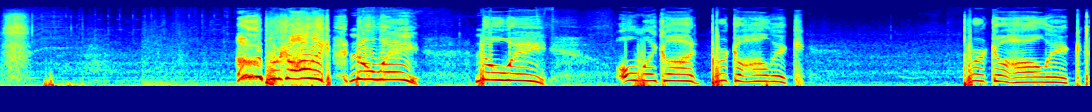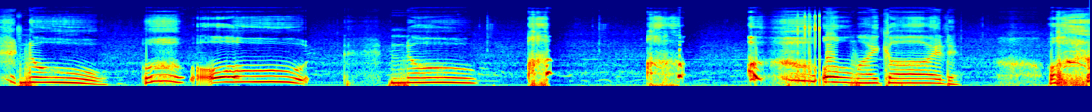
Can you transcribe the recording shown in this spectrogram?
Perkaholic! No way! No way! Oh my god! Perkaholic! Perkaholic! No! Oh! No! Oh my god!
